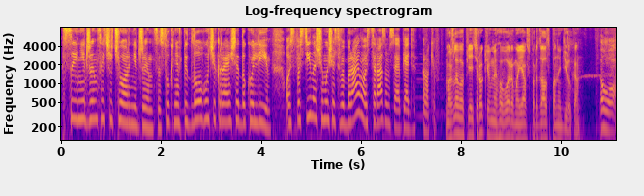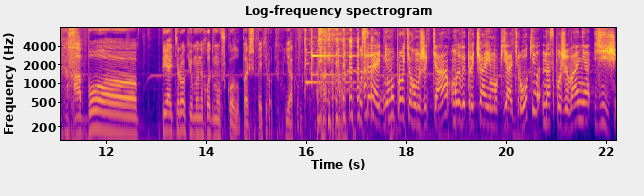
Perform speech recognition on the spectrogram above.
сині джинси чи чорні джинси, сукня в підлогу чи краще до колін. Ось постійно, що ми щось вибираємо, ось це разом це 5 років. Можливо, 5 років ми говоримо, я в спортзал з понеділка. О, Або 5 років ми не ходимо в школу. Перші 5 років. Як вам таке? у середньому протягом життя ми витрачаємо 5 років на споживання їжі.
